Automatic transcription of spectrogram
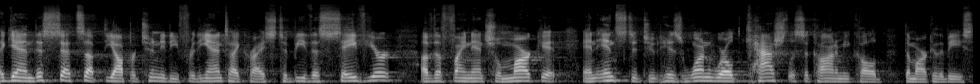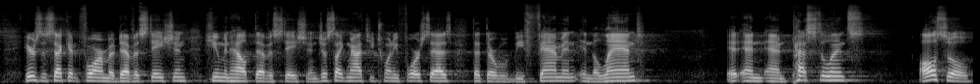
Again, this sets up the opportunity for the Antichrist to be the savior of the financial market and institute his one world cashless economy called the mark of the beast. Here's the second form of devastation human health devastation. Just like Matthew 24 says that there will be famine in the land and, and pestilence. Also,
